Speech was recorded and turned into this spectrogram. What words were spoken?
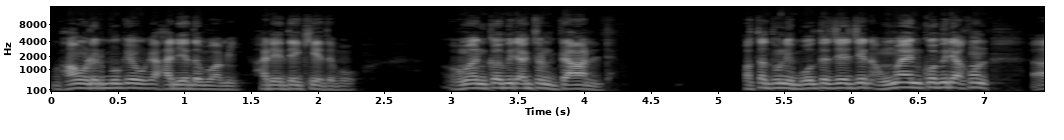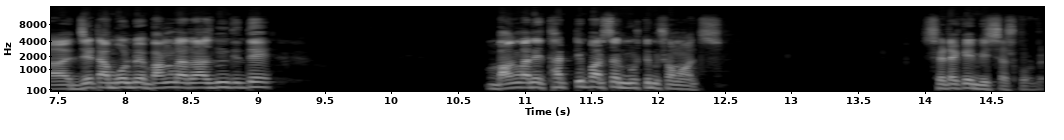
ভাঙড়ের বুকে ওকে হারিয়ে দেবো আমি, হারিয়ে দেখিয়ে দেবো। হুমায়ুন কবির একজন ব্র্যান্ড। অর্থাৎ উনি বলতে চেয়েছেন, হুমায়ুন কবির এখন যেটা বলবে বাংলার রাজনীতিতে, বাংলার এই থার্টি পার্সেন্ট মুসলিম সমাজ, সেটাকেই বিশ্বাস করবে।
